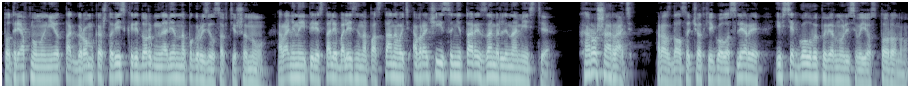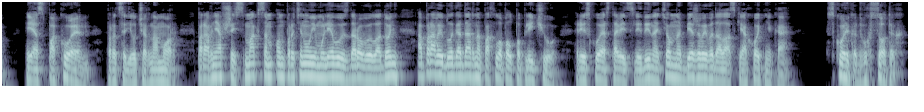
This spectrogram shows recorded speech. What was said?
Тот рявкнул на нее так громко, что весь коридор мгновенно погрузился в тишину. Раненые перестали болезненно постановать, а врачи и санитары замерли на месте. «Хорош орать!» – раздался четкий голос Леры, и все головы повернулись в ее сторону. «Я спокоен!» – процедил Черномор. Поравнявшись с Максом, он протянул ему левую здоровую ладонь, а правой благодарно похлопал по плечу, рискуя оставить следы на темно-бежевой водолазке охотника. «Сколько двухсотых?»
